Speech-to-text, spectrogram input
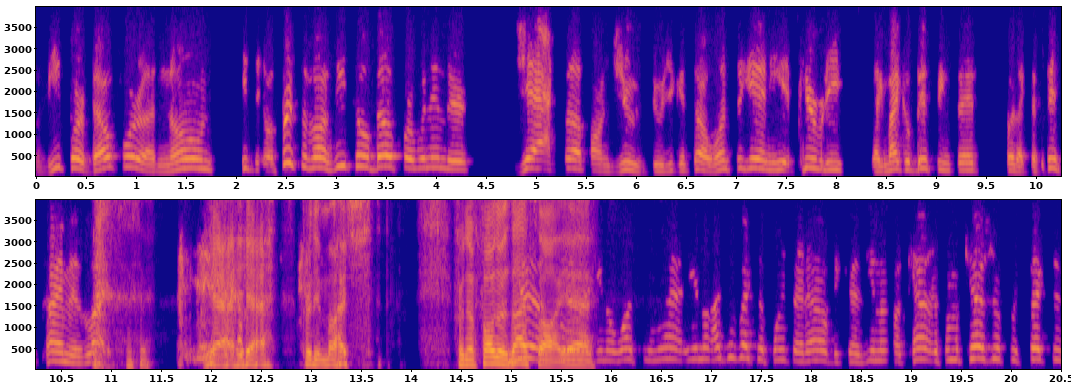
Vitor Belfort, a known. First of all, Vitor Belfort went in there jacked up on juice, dude. You can tell. Once again, he hit puberty, like Michael Bisping said, for like the fifth time in his life. yeah, yeah, pretty much. From the photos I saw, so, yeah. Like, you know, watching that, you know, I just like to point that out because you know, from a casual perspective,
